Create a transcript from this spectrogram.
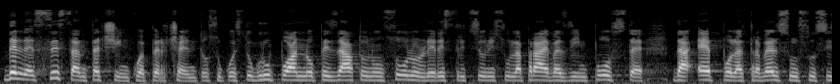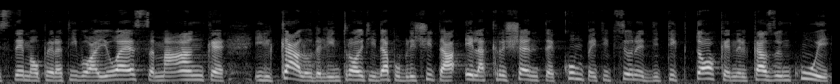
del 65%. Su questo gruppo hanno pesato non solo le restrizioni sulla privacy imposte da attraverso il suo sistema operativo iOS, ma anche il calo degli introiti da pubblicità e la crescente competizione di TikTok nel caso in cui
